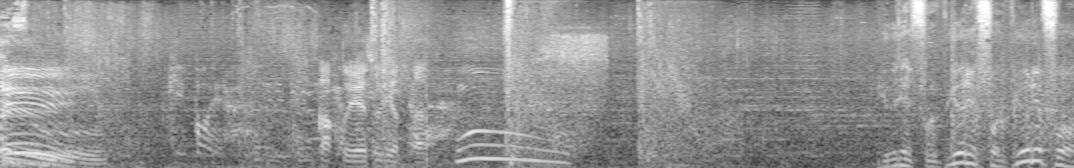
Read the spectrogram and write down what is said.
나이스. 기뻐해라 궁각도 예술이었다 Beautiful, beautiful, beautiful.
